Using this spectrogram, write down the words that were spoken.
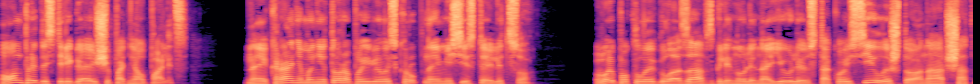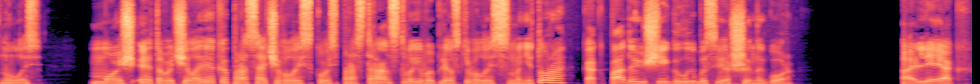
Он предостерегающе поднял палец. На экране монитора появилось крупное мясистое лицо. Выпуклые глаза взглянули на Юлию с такой силой, что она отшатнулась. Мощь этого человека просачивалась сквозь пространство и выплескивалась с монитора, как падающие глыбы с вершины гор. «Олег!» —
